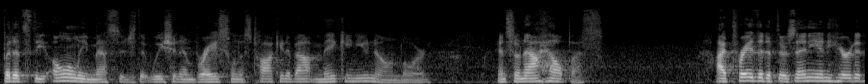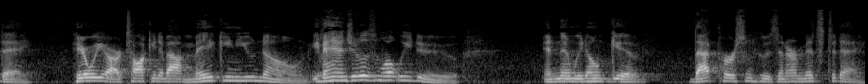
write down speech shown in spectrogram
But it's the only message that we should embrace when it's talking about making you known, Lord. And so now help us. I pray that if there's any in here today, here we are talking about making you known, evangelism, what we do, and then we don't give that person who's in our midst today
